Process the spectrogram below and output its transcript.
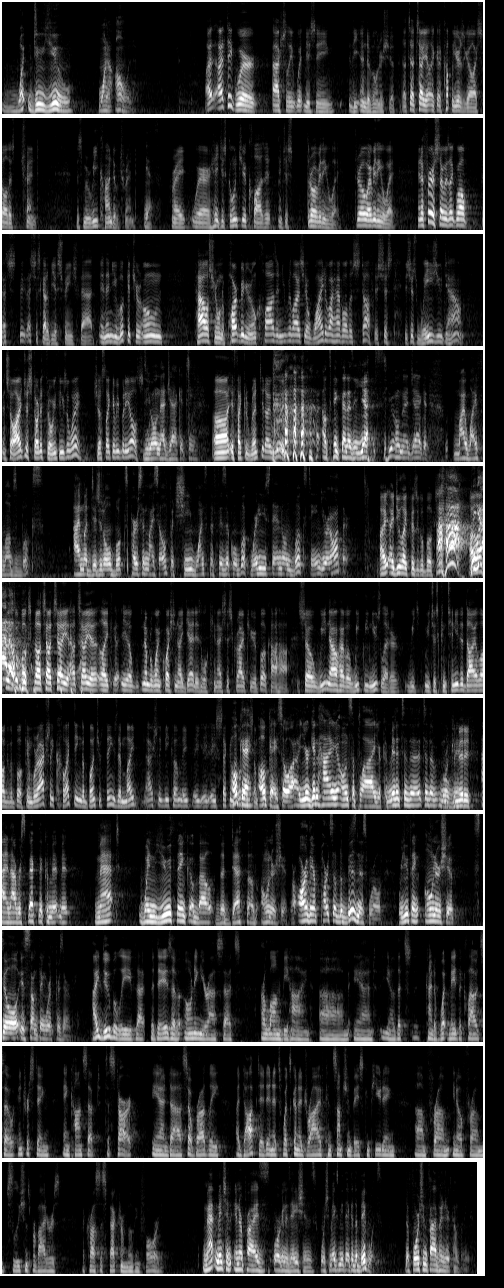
What do you want to own? I, I think we're actually witnessing the end of ownership. I'll, I'll tell you, like a couple years ago, I saw this trend, this Marie Kondo trend, Yes. Right? Where, hey, just go into your closet and just throw everything away. Throw everything away. And at first I was like, well, that's, that's just got to be a strange fad. And then you look at your own house, your own apartment, your own closet, and you realize, you know, why do I have all this stuff? It's just, it just weighs you down. And so I just started throwing things away, just like everybody else. Do you own that jacket, Tien? Uh, if I could rent it, I would. I'll take that as a yes. You own that jacket. My wife loves books. I'm a digital books person myself, but she wants the physical book. Where do you stand on books, Tien? You're an author. I, I do like physical books. Aha! I We like got physical books, but I'll, I'll tell you, I'll tell you, like, you know, number one question I get is, well, can I subscribe to your book? Haha. So we now have a weekly newsletter. We, we just continue the dialogue of the book, and we're actually collecting a bunch of things that might actually become a, a, a second book Okay, some point. okay. So uh, you're getting high on your own supply. You're committed to the to the movement. committed. and I respect the commitment. Matt, when you think about the death of ownership, or are there parts of the business world where you think ownership still is something worth preserving? I do believe that the days of owning your assets are long behind, um, and you know that's kind of what made the cloud so interesting in concept to start, and uh, so broadly adopted. And it's what's going to drive consumption-based computing um, from you know from solutions providers across the spectrum moving forward. Matt mentioned enterprise organizations, which makes me think of the big ones, the Fortune 500 companies.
